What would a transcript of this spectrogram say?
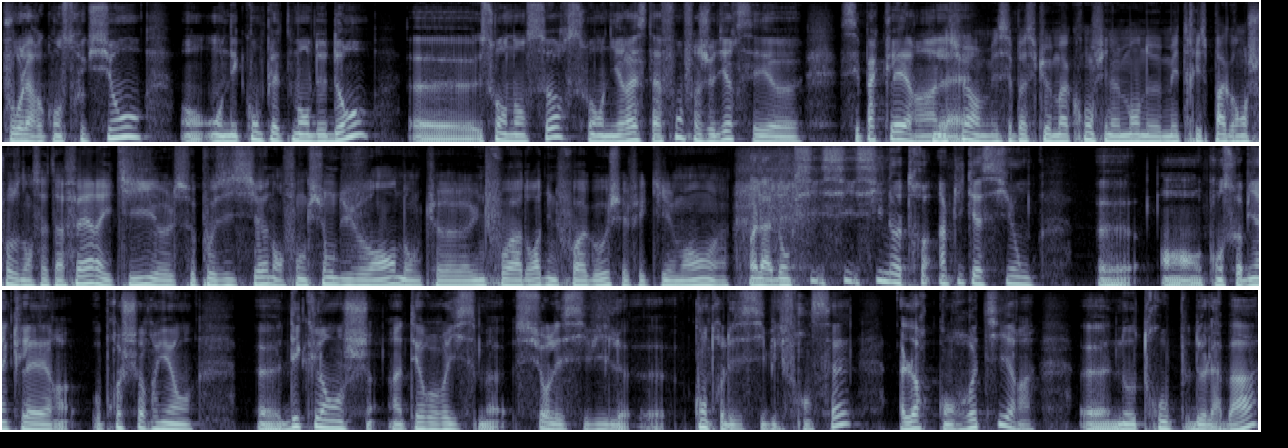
pour la reconstruction. on est complètement dedans. Euh, soit on en sort, soit on y reste à fond. Enfin, je veux dire, c'est euh, c'est pas clair. Hein, Bien sûr, mais c'est parce que Macron finalement ne maîtrise pas grand chose dans cette affaire et qui euh, se positionne en fonction du vent, donc une fois à droite, une fois à gauche, effectivement. Voilà, donc si, si, si notre implication, qu'on soit bien clair, au Proche-Orient, déclenche un terrorisme sur les civils, contre les civils français, alors qu'on retire euh, nos troupes de là-bas,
